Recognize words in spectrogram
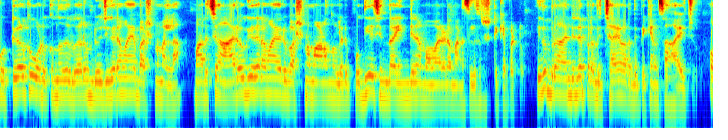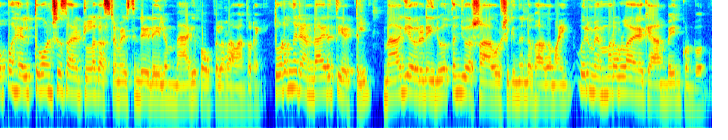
കുട്ടികൾക്ക് കൊടുക്കുന്നത് വെറും രുചികരമായ ഭക്ഷണമല്ല മറിച്ച് ആരോഗ്യകരമായ ഒരു ഭക്ഷണമാണെന്നുള്ളൊരു പുതിയ ചിന്ത ഇന്ത്യൻ അമ്മമാരുടെ മനസ്സിൽ സൃഷ്ടിക്കപ്പെട്ടു. ഇത് ബ്രാൻഡിന്റെ പ്രതിച്ഛായ വർദ്ധിപ്പിക്കാൻ സഹായിച്ചു. ഒപ്പം ഹെൽത്ത് കോൺഷ്യസ് ആയിട്ടുള്ള കസ്റ്റമേഴ്സിന്റെ ഇടയിലും മാഗി പോപ്പുലർ ആവാൻ തുടങ്ങി. തുടർന്ന് രണ്ടായിരത്തി എട്ടിൽ മാഗി അവരുടെ ഇരുപത്തഞ്ച് വർഷം ആഘോഷിക്കുന്നതിന്റെ ഭാഗമായി ഒരു മെമ്മറബിൾ ആയ ക്യാമ്പയിൻ കൊണ്ടുവന്നു.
